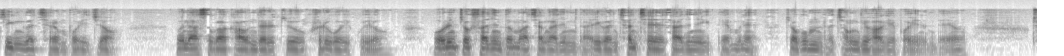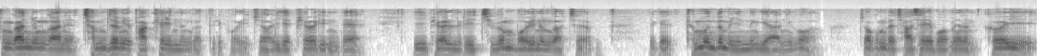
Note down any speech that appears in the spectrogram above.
찍은 것처럼 보이죠. 은하수가 가운데로 쭉 흐르고 있고요. 오른쪽 사진도 마찬가지입니다. 이건 전체 사진이기 때문에 조금 더 정교하게 보이는데요. 중간중간에 점점이 박혀 있는 것들이 보이죠. 이게 별인데 이 별들이 지금 보이는 것처럼 이게 드문드문 있는 게 아니고 조금 더 자세히 보면 거의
